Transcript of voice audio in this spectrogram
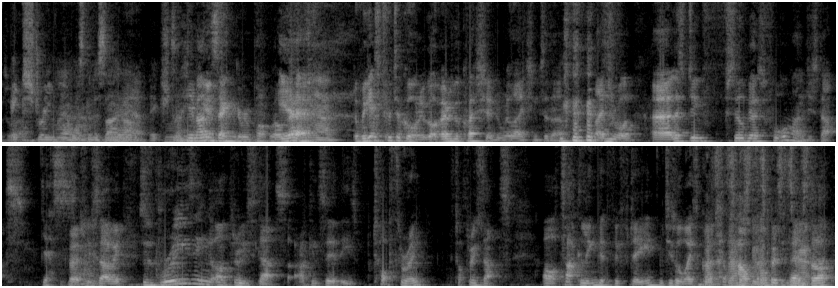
as well. Extremely, I was going to say Yeah. that. So Extremely. him and Zenga in Potwell. Yeah. yeah. If we get to Twitter corner, we've got a very good question in relation to that later on. Uh, let's do Silvio's football manager stats Yes. firstly. So, he- so breezing on through his stats, I can see that these top three, top three stats are tackling at 15, which is always good. That's- That's that's helpful. good. It's a Yeah. start.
